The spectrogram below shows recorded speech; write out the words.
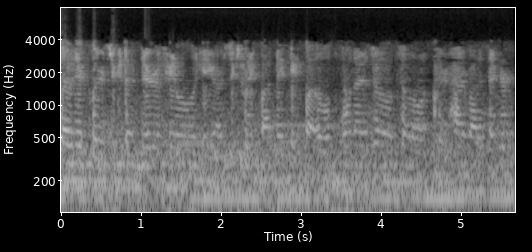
7, you're cleared to conduct aerial fuel like AR 625, maintain flight level 190 until cleared higher by the tanker.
